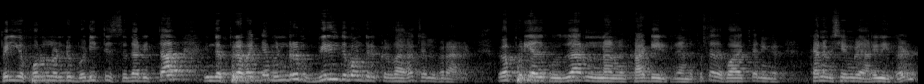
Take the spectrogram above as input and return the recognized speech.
பெரிய பொருள் ஒன்று வெடித்து சிதறித்தால் இந்த பிரபஞ்சம் இன்றும் விரிந்து கொண்டிருக்கிறதாக சொல்லுகிறார்கள். எப்படி அதுக்கு உதாரணம் நாங்கள் காட்டியிருக்கிறேன் அந்த புத்தகத்தை வாய்ச்சா நீங்கள் கன விஷயங்களை அறிவீர்கள்.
